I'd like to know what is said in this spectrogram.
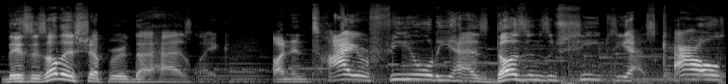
there's this other shepherd that has like an entire field. He has dozens of sheep. He has cows.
